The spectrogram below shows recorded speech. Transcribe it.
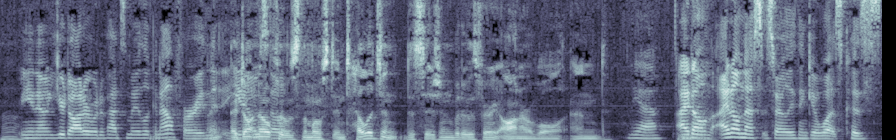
Hmm. You know, your daughter would have had somebody looking out for her. and, I, I don't know, if so- it was the most intelligent decision, but it was very honorable and Yeah, I don't. I don't necessarily think it was because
